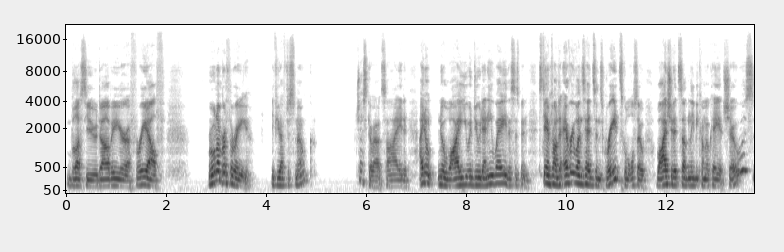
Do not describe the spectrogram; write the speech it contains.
Bless you, Dobby, you're a free elf. Rule number three if you have to smoke, just go outside. I don't know why you would do it anyway. This has been stamped onto everyone's head since grade school, so why should it suddenly become okay at shows?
